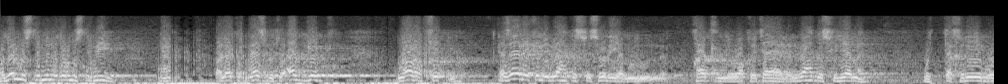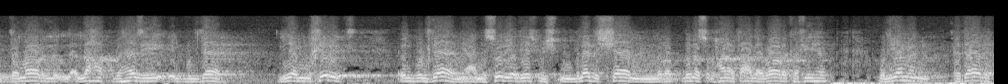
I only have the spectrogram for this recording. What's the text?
ودول مسلمين ودول مسلمين. يعني ولكن الناس بتؤجج نار الفتنة كذلك اللي بيحدث في سوريا من قتل وقتال اللي بيحدث في اليمن والتخريب والدمار اللي لحق بهذه البلدان اللي هي من خيرة البلدان يعني سوريا دي مش من بلاد الشام اللي ربنا سبحانه وتعالى بارك فيها. واليمن كذلك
